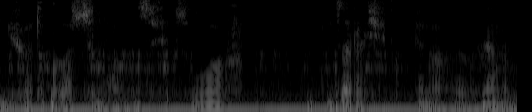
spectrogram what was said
нічого такого сильного не зафіксував. Зараз ще ноги оглянемо.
